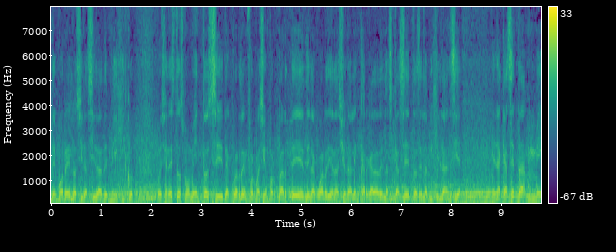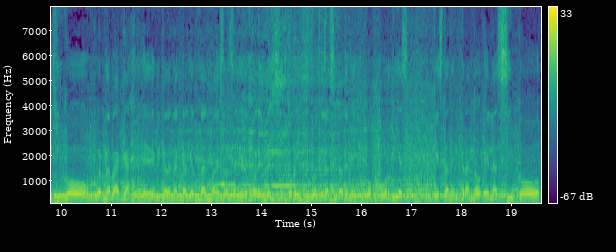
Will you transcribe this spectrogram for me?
de Morelos y la Ciudad de México. Pues en estos momentos, de acuerdo a información por parte de la Guardia Nacional encargada de las casetas de la vigilancia, en la caseta México-Cuernavaca, eh, ubicada en la alcaldía Tlalpan, están saliendo 45 vehículos de la Ciudad de México por 10 que están entrando en las cinco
